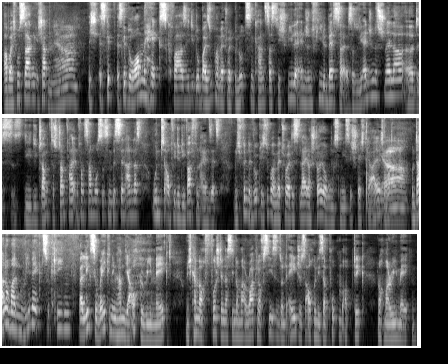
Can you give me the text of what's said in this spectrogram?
aber ich muss sagen, ich habe Ja, Ich, es gibt, es gibt ROM-Hacks quasi, die du bei Super Metroid benutzen kannst, dass die Spiele-Engine viel besser ist. Also die Engine ist schneller, äh, das, ist, die, die Jump, das Jumpverhalten von Samus ist ein bisschen anders und auch wie du die Waffen einsetzt. Und ich finde wirklich, Super Metroid ist leider steuerungsmäßig schlecht gealtert. Ja. Und da nochmal ein Remake zu kriegen, weil Link's Awakening haben die ja auch geremaked. Und ich kann mir auch vorstellen, dass die nochmal Oracle of Seasons und Ages auch in dieser Puppenoptik nochmal remaken.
